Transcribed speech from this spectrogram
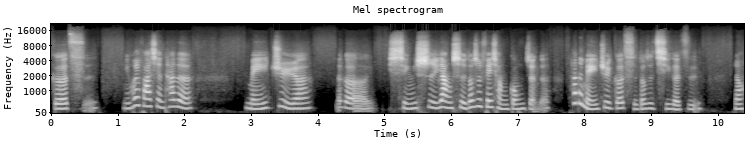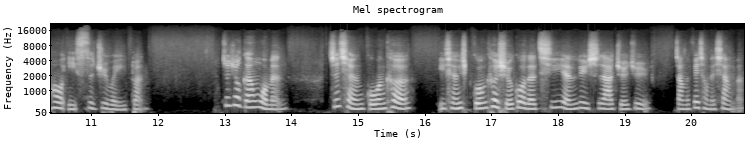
歌词。你会发现它的每一句啊，那个形式样式都是非常工整的。它的每一句歌词都是七个字，然后以四句为一段。这就跟我们之前国文课以前国文课学过的七言律诗啊、绝句长得非常的像嘛。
